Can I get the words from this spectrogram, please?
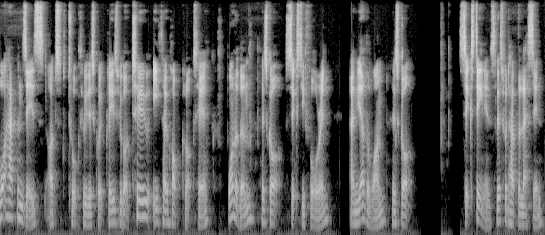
what happens is, I'll just talk through this quickly, is we've got two etho hop clocks here. One of them has got 64 in and the other one has got 16 in. So this would have the less in.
